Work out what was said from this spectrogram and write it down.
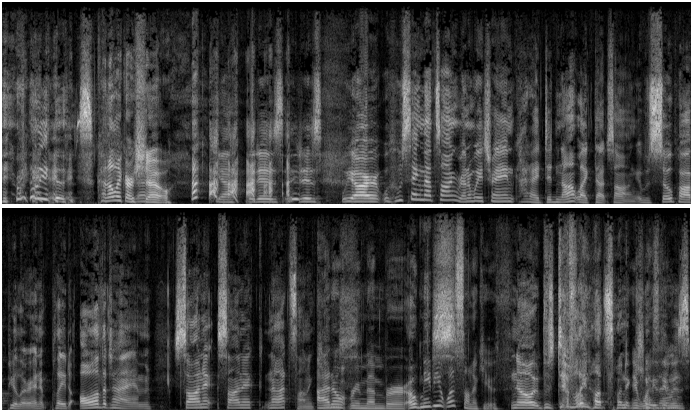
It really is. Kind of like our show. Yeah, it is. It is. We are. Who sang that song? Runaway Train. God, I did not like that song. It was so popular and it played all the time. Sonic, Sonic, not Sonic. Youth. I don't remember. Oh, maybe it was Sonic Youth. No, it was definitely not Sonic It Youth. It wasn't? was.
